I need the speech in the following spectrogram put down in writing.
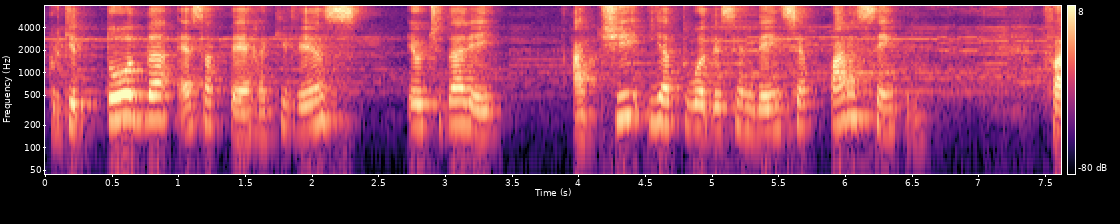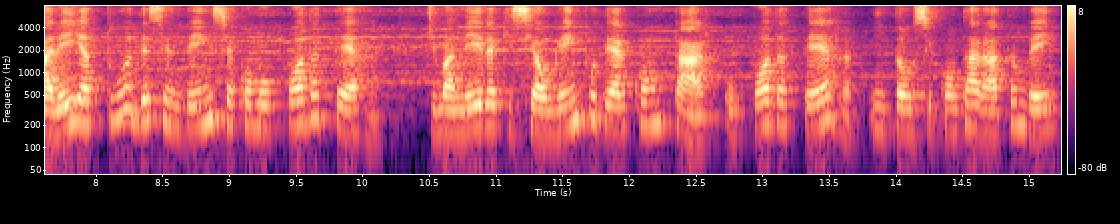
porque toda essa terra que vês eu te darei, a ti e a tua descendência para sempre. Farei a tua descendência como o pó da terra, de maneira que se alguém puder contar o pó da terra, então se contará também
